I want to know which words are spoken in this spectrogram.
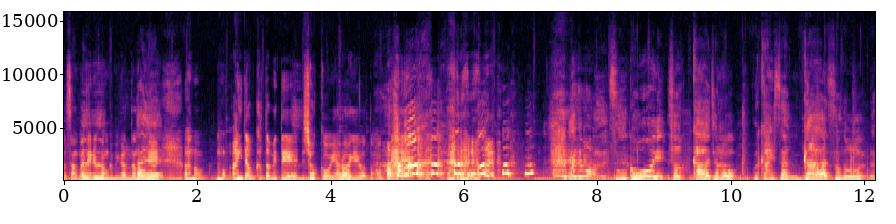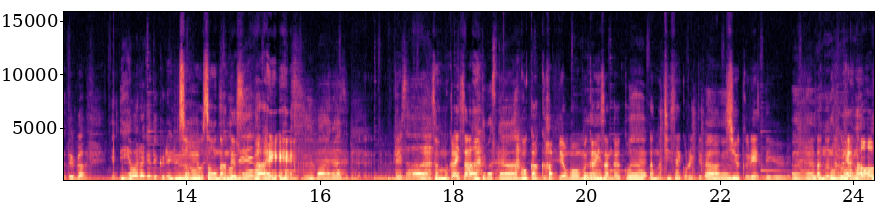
ーさんが出る番組があったのであのもう間を固めてショックを和らげようと思って。えでもすごい。そっか。じゃあもう向井さんがそのなんていうかね和らげてくれるそうそうなんです、ね、はい。素晴らしい。でそう向井さん。合格発表も向井さんがこ、うん、あの小さい頃言ってた、うん、シュークレっていう、うん、あの名古屋の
